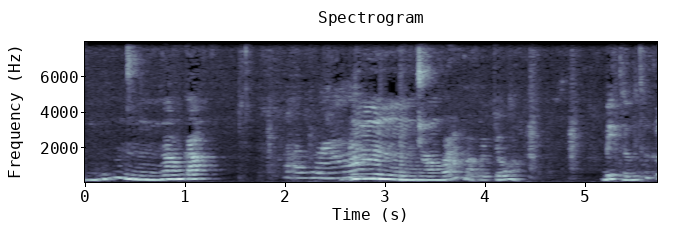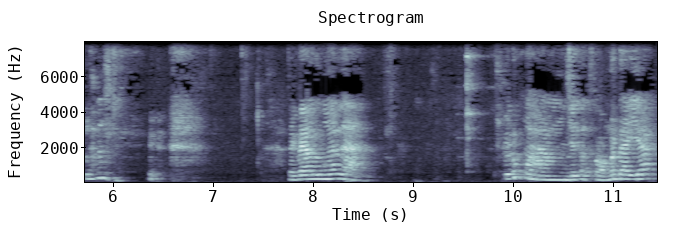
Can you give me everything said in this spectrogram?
Ngon không? Ngon quá bà cô chú. Biết thưởng thức lắm. Thật ra luôn á là cái lúc mà dì thịt còn ở đây á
